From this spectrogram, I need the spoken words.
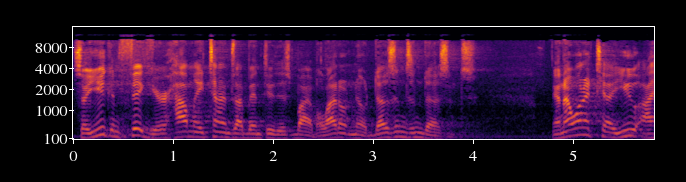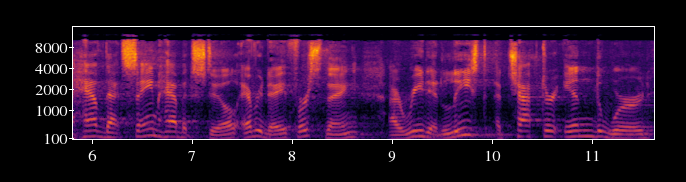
So you can figure how many times I've been through this Bible. I don't know, dozens and dozens. And I want to tell you, I have that same habit still every day. First thing, I read at least a chapter in the Word,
